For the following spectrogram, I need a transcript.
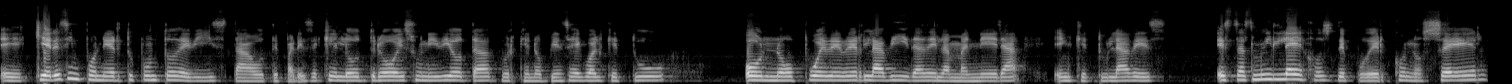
eh, quieres imponer tu punto de vista o te parece que el otro es un idiota porque no piensa igual que tú o no puede ver la vida de la manera en que tú la ves, estás muy lejos de poder conocer,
